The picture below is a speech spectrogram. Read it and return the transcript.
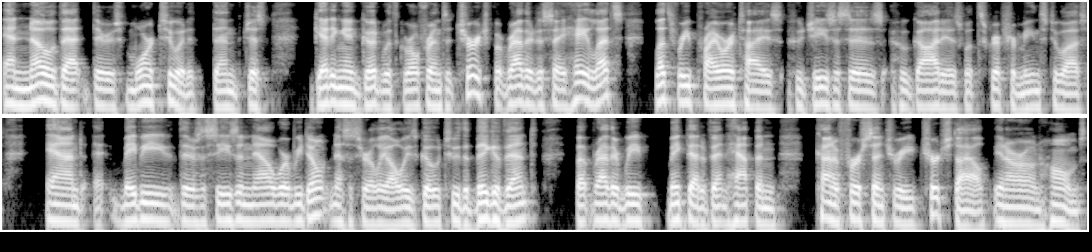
and know that there's more to it than just getting in good with girlfriends at church but rather to say hey let's let's reprioritize who jesus is who god is what scripture means to us. And eh, maybe there's a season now where we don't necessarily always go to the big event, but rather we make that event happen kind of first century church style in our own homes.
